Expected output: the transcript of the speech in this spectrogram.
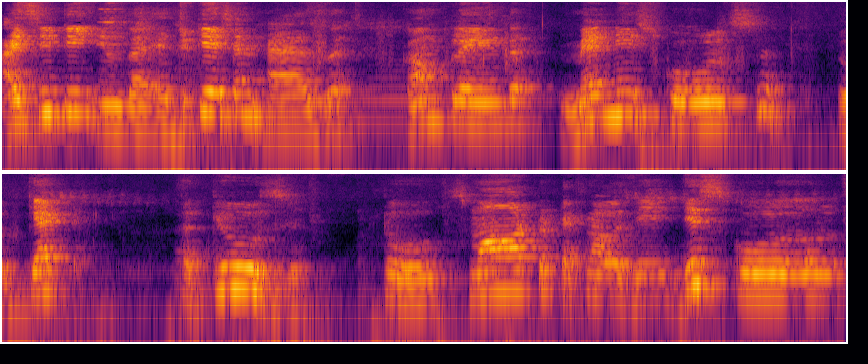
ICT in the education has complained many schools to get accused to smart technology. This school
